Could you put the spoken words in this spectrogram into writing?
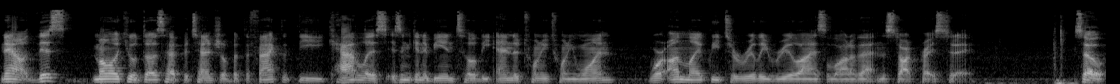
Now, this molecule does have potential, but the fact that the catalyst isn't going to be until the end of 2021, we're unlikely to really realize a lot of that in the stock price today. So,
